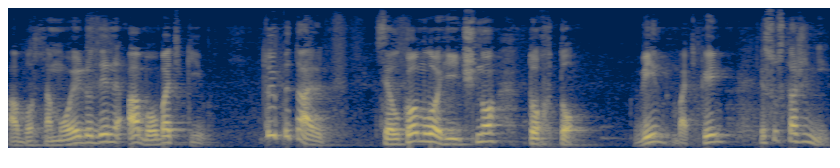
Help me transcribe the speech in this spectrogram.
або самої людини, або батьків. То й питають, цілком логічно, то хто? Він, батьки? Ісус каже ні.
